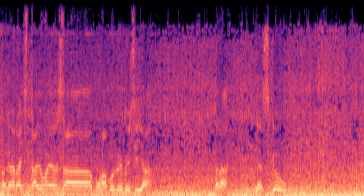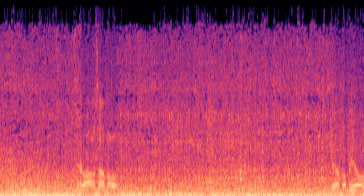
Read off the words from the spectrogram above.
Mag-rides tayo ngayon sa Bungabon Rebesia. Tara, let's go. Ano mga kasama ko? Kaya kami oh.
